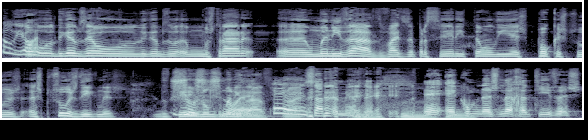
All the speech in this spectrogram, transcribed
Ali é o, digamos, é o, digamos, mostrar a humanidade vai desaparecer e estão ali as poucas pessoas, as pessoas dignas de ter o nome de é? humanidade. É? É, exatamente. É, é, como nas narrativas.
